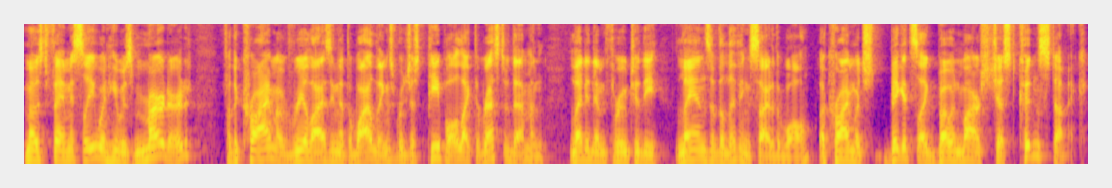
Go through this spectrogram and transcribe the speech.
most famously when he was murdered for the crime of realizing that the wildlings were just people like the rest of them and letting them through to the lands of the living side of the wall, a crime which bigots like Bowen Marsh just couldn't stomach.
